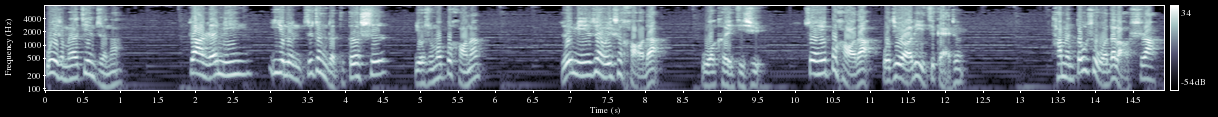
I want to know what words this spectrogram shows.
为什么要禁止呢？让人民议论执政者的得失有什么不好呢？人民认为是好的，我可以继续；认为不好的，我就要立即改正。他们都是我的老师啊！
